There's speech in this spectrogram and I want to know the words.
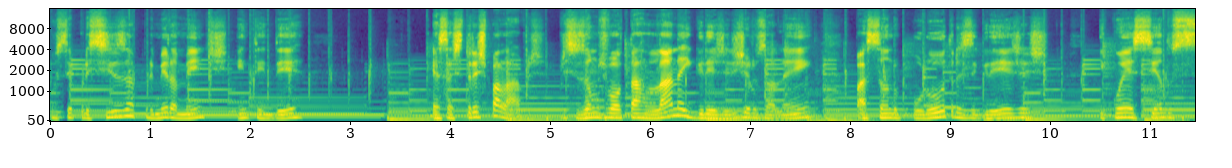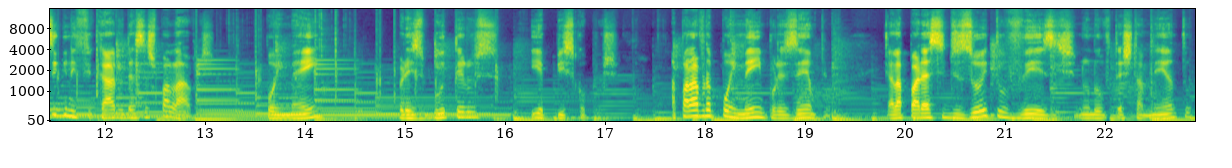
Você precisa, primeiramente, entender essas três palavras. Precisamos voltar lá na igreja de Jerusalém, passando por outras igrejas e conhecendo o significado dessas palavras. Poimen, presbúteros e episcopos. A palavra poimen, por exemplo, ela aparece 18 vezes no Novo Testamento.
